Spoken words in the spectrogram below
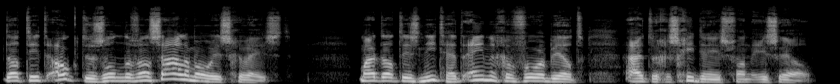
dat dit ook de zonde van Salomo is geweest. Maar dat is niet het enige voorbeeld uit de geschiedenis van Israël.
